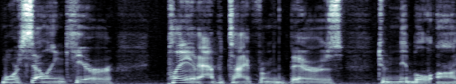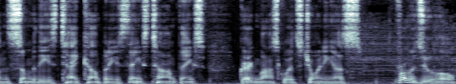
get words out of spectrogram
more selling here. Plenty of appetite from the bears to nibble on some of these tech companies. Thanks, Tom. Thanks, Greg Moskowitz, joining us from Mizuho.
